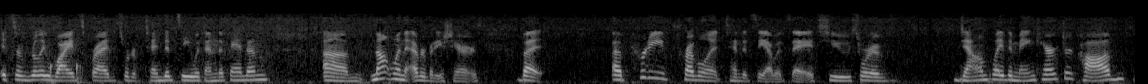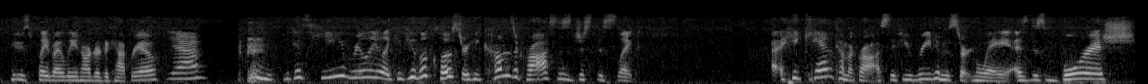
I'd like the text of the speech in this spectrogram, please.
it's a really widespread sort of tendency within the fandom. Um, not one that everybody shares, but a pretty prevalent tendency, I would say, to sort of downplay the main character, Cobb, who's played by Leonardo DiCaprio, Yeah, because he really, like, if you look closer, he comes across as just this, like, uh, he can come across, if you read him a certain way, as this boorish,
